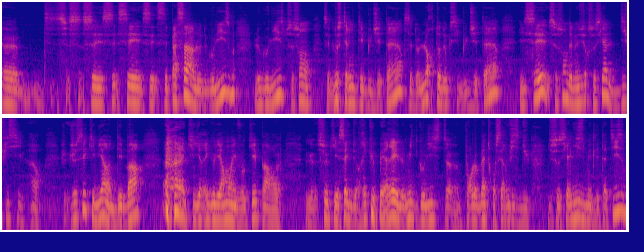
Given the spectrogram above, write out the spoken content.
euh, c'est pas ça le gaullisme. Le gaullisme, c'est de l'austérité budgétaire, c'est de l'orthodoxie budgétaire, et ce sont des mesures sociales difficiles. Alors, je, sais qu'il y a un débat qui est régulièrement évoqué par euh, ceux qui essayent de récupérer le mythe gaulliste euh, pour le mettre au service du, socialisme et de l'étatisme.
